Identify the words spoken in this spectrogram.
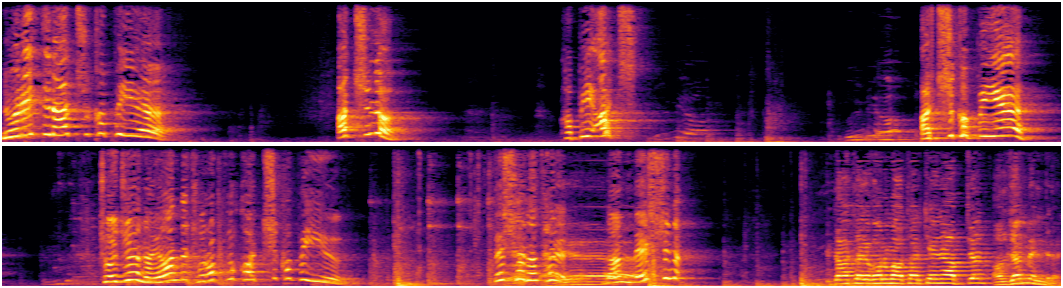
Nurettin aç şu kapıyı. Aç şunu. Kapıyı aç. Duymuyor. Aç şu kapıyı. Çocuğun ayağında çorap yok aç şu kapıyı. Ver şu anahtarı. Lan ver şunu. Bir daha telefonumu atarken ne yapacaksın? Alacaksın mı elinden?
